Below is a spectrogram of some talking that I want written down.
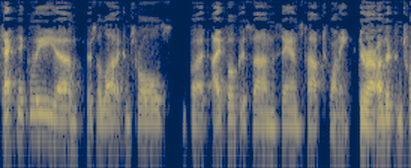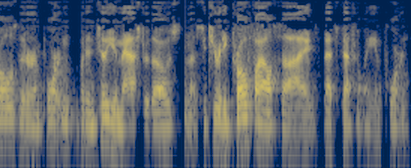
Technically, um, there's a lot of controls, but I focus on the SANS top 20. There are other controls that are important, but until you master those on the security profile side, that's definitely important.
